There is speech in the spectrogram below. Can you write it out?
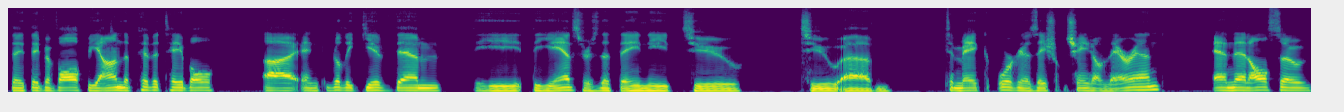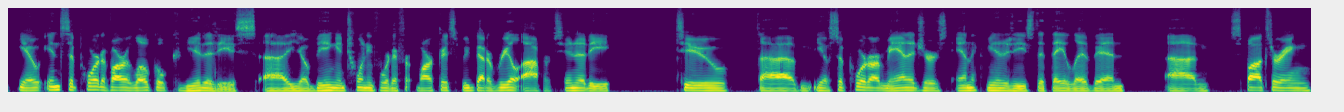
they, they've evolved beyond the pivot table, uh, and really give them the, the answers that they need to, to, um, to make organizational change on their end. And then also, you know, in support of our local communities, uh, you know, being in 24 different markets, we've got a real opportunity to, um, you know, support our managers and the communities that they live in um, sponsoring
